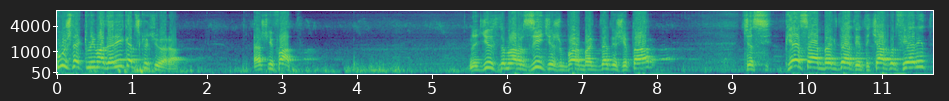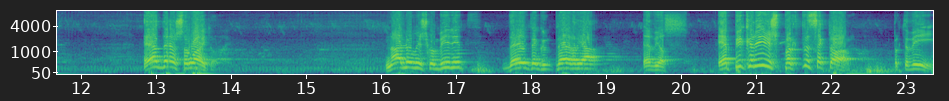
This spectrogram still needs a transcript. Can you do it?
kushte klimaterike të shkëlqyera, është një fat. Në gjithë këtë marrëzi që është bërë bregdeti shqiptar, që pjesa e bregdetit të qarkut të Fierit, ende është ruajtur. Nga lumi i Shkumbinit deri te derdhja e Vjosës. E pikërisht për këtë sektor, për këtë vijë,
